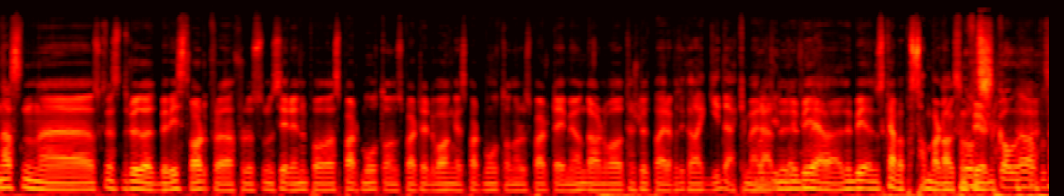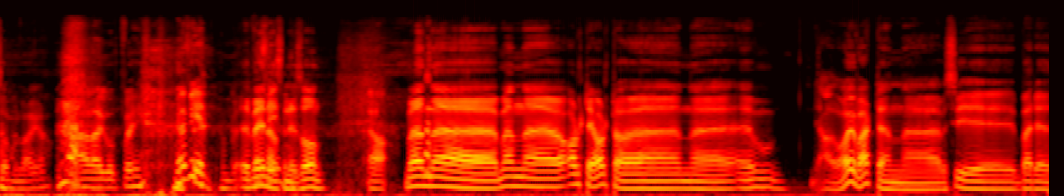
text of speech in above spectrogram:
Nesten, jeg skulle nesten tro det er et bevisst valg for deg, for som du sier inne på spilt mot han, spilte i Levanger, spilt mot han når du spilte i Mjøndalen. Var det til slutt bare Vet du hva, jeg gidder ikke mer. Nå Nå blir jeg- nå blir nå skal jeg være på samme lag som fyren. Nå skal jeg være på samme lag, ja. Nei, det er et godt poeng. Det er fint. Det ble nesten litt sånn. Ja. Men, eh, men eh, alt i alt, da en, eh, ja, det har jo vært en eh, Hvis vi bare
